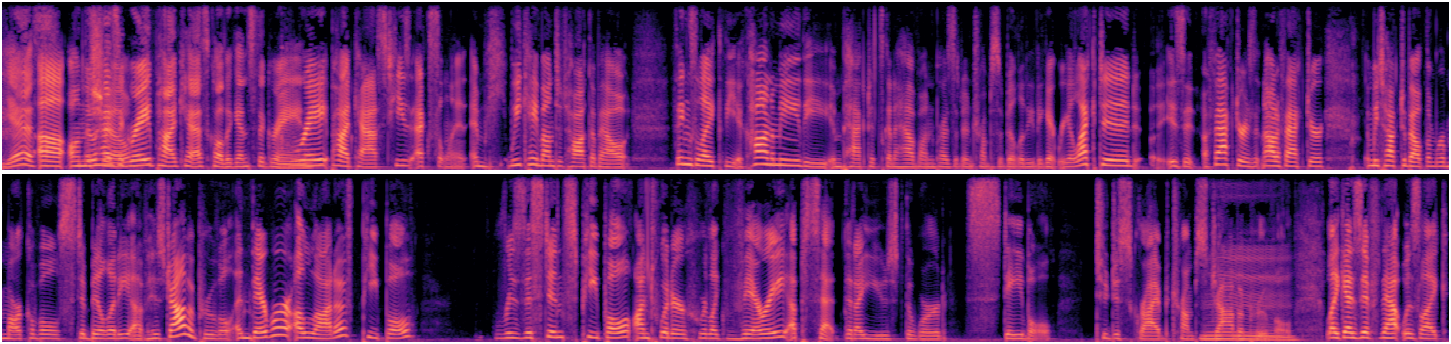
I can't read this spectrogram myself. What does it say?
Yes. Uh, on the Who has a great podcast called Against the Grain. Great podcast. He's excellent. And he, we came on to talk about things like the economy, the impact it's going to have on President Trump's ability to get reelected. Is it a factor? Is it not a factor? And we talked about the remarkable stability of his job approval. And there were a lot of people, resistance people on Twitter, who were like very upset that I used the word stable to describe Trump's job hmm. approval. Like as if that was like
